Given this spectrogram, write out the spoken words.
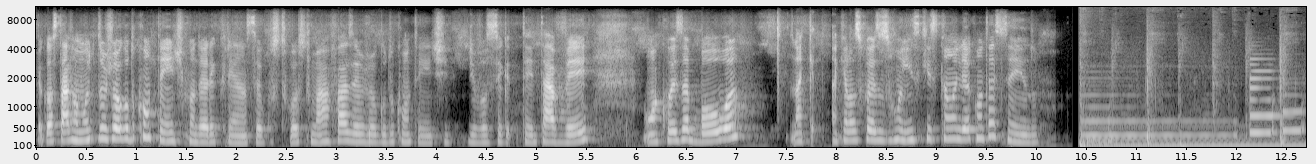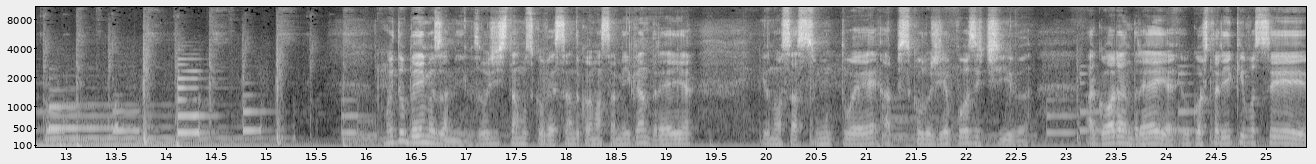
Eu gostava muito do jogo do contente quando eu era criança, eu costumava fazer o jogo do contente, de você tentar ver uma coisa boa naquelas coisas ruins que estão ali acontecendo. Muito bem, meus amigos. Hoje estamos conversando com a nossa amiga Andreia e o nosso assunto é a psicologia positiva. Agora, Andreia, eu gostaria que você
